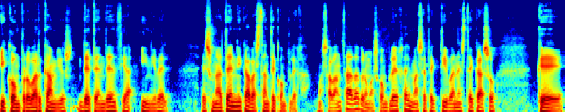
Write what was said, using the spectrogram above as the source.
y comprobar cambios de tendencia y nivel. Es una técnica bastante compleja, más avanzada, pero más compleja y más efectiva en este caso que,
